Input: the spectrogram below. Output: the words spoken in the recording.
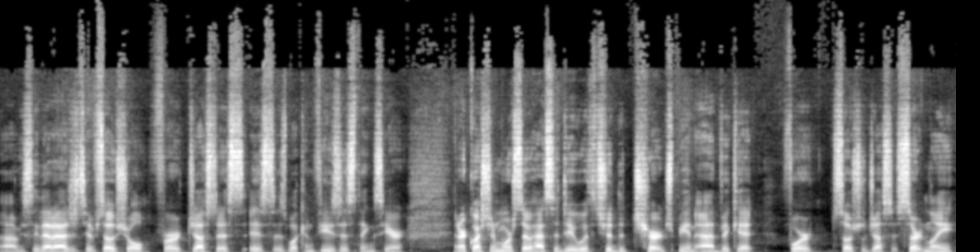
Obviously, that adjective social for justice is, is what confuses things here. And our question more so has to do with should the church be an advocate for social justice? Certainly,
